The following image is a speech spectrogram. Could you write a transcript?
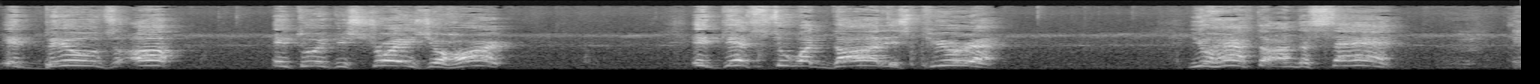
it builds up until it destroys your heart. It gets to what God is pure at. You have to understand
